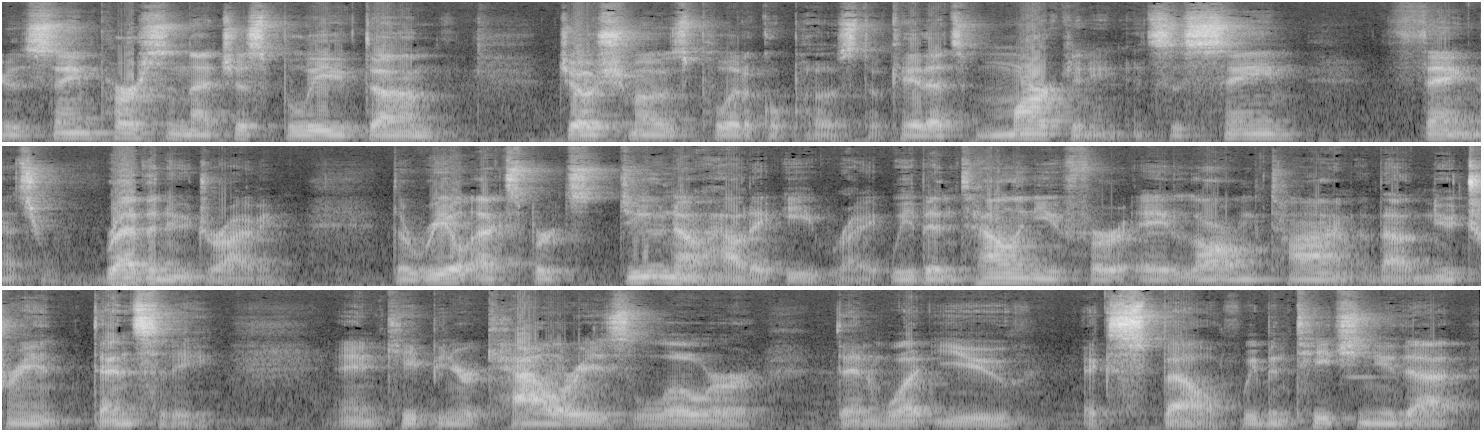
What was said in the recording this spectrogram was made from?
You're the same person that just believed um, Joe Schmo's political post. Okay, that's marketing. It's the same thing. That's revenue driving. The real experts do know how to eat right. We've been telling you for a long time about nutrient density and keeping your calories lower than what you expel. We've been teaching you that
